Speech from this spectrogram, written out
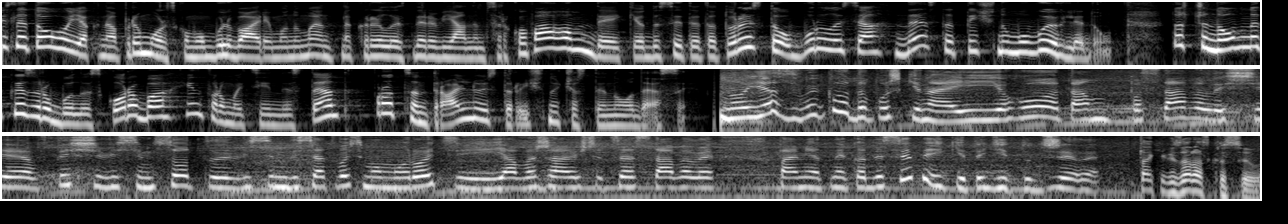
Після того, як на Приморському бульварі монумент накрили дерев'яним саркофагом, деякі одесити та туристи обурилися неестетичному вигляду. Тож чиновники зробили з короба інформаційний стенд про центральну історичну частину Одеси. Ну я звикла до Пушкіна, і його там поставили ще в 1888 році. І я вважаю, що це ставили пам'ятник Одесити, які тоді тут жили. Так як зараз красиво.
